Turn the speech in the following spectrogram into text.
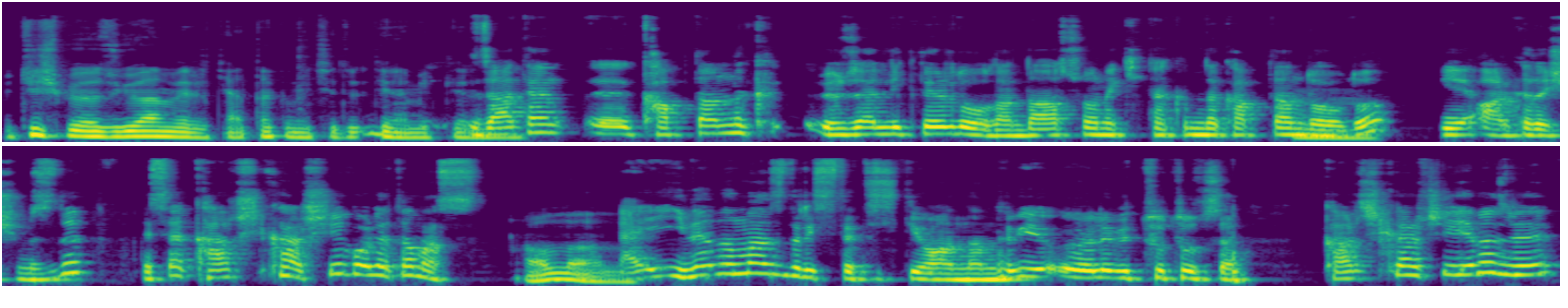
Müthiş bir özgüven verirken takım içi dinamikleri. Zaten e, kaptanlık özellikleri de olan daha sonraki takımda kaptan da oldu. Bir arkadaşımızdı. Mesela karşı karşıya gol atamaz. Allah Allah. Yani inanılmazdır istatistiği o anlamda. Bir öyle bir tutulsa. Karşı karşıya yemez ve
